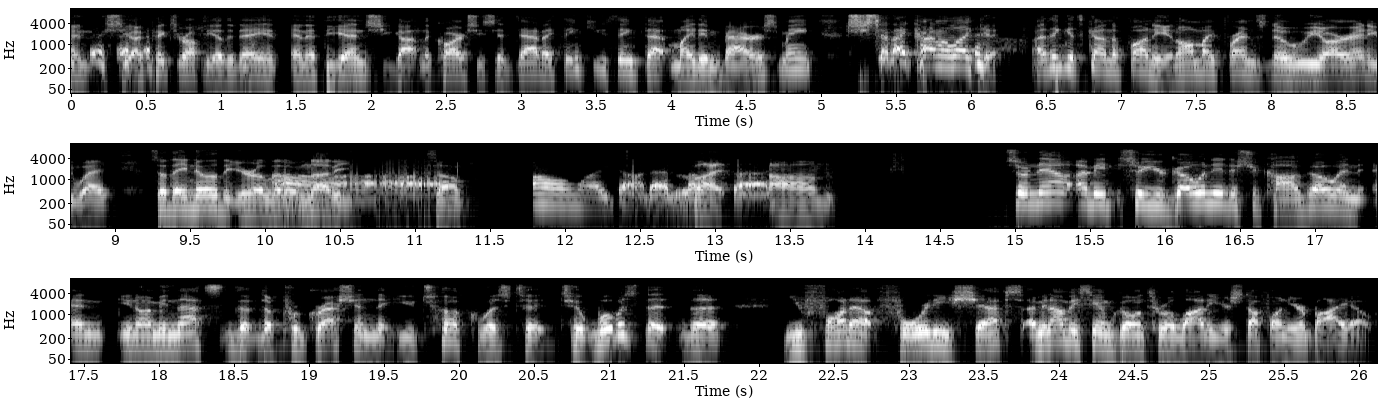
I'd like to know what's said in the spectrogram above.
and she, I picked her up the other day. And, and at the end, she got in the car. She said, Dad, I think you think that might embarrass me. She said, I kind of like it. I think it's kind of funny. And all my friends know who you are anyway. So they know that you're a little nutty. So. Oh my God. I love but, that. Um, so now, I mean, so you're going into Chicago, and and you know, I mean, that's the the progression that you took was to to what was the the you fought out 40 chefs. I mean, obviously, I'm going through a lot of your stuff on your bio.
